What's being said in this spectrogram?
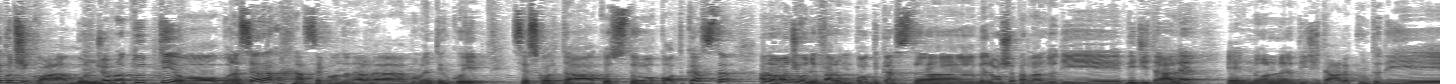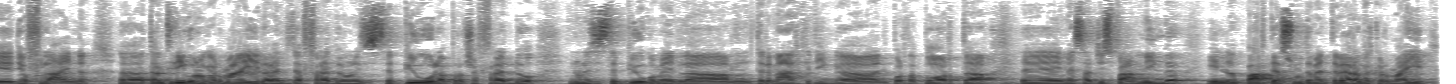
Eccoci qua, buongiorno a tutti o buonasera a seconda dal momento in cui si ascolta questo podcast. Allora, oggi voglio fare un podcast eh, veloce parlando di digitale e non digitale, appunto di, di offline. Eh, tanti dicono che ormai la vendita a freddo non esiste più, l'approccio a freddo non esiste più come il um, telemarketing, uh, il porta a porta, eh, i messaggi spamming. In parte è assolutamente vero perché ormai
